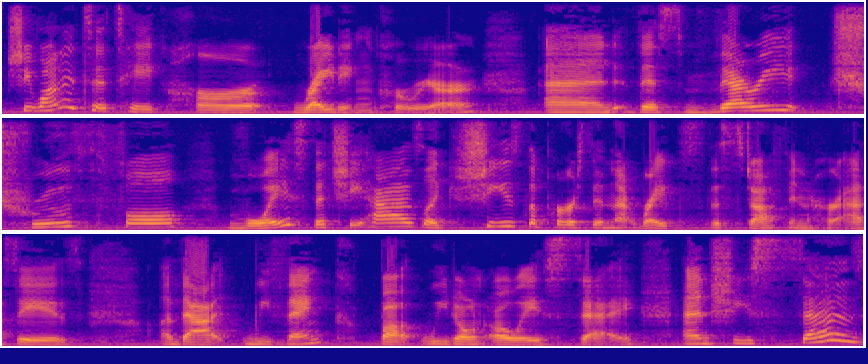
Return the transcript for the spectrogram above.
she wanted to take her writing career and this very truthful voice that she has. Like, she's the person that writes the stuff in her essays that we think, but we don't always say. And she says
